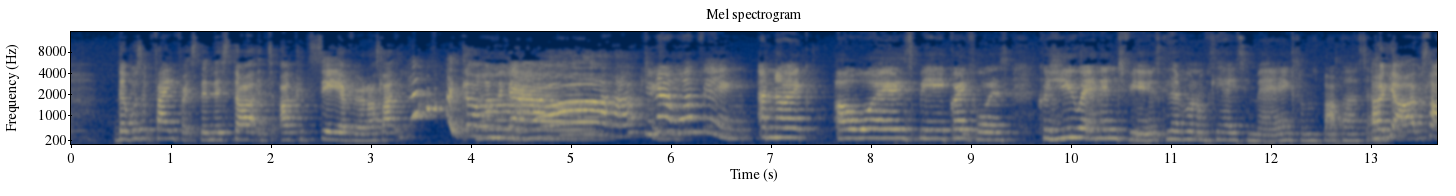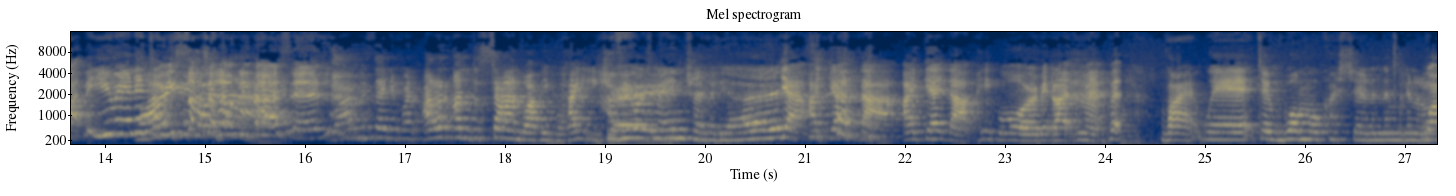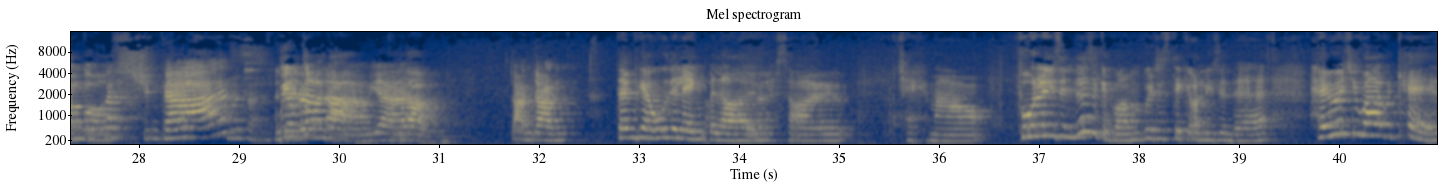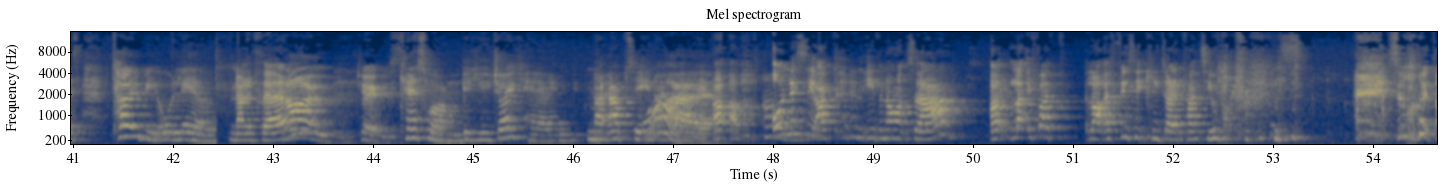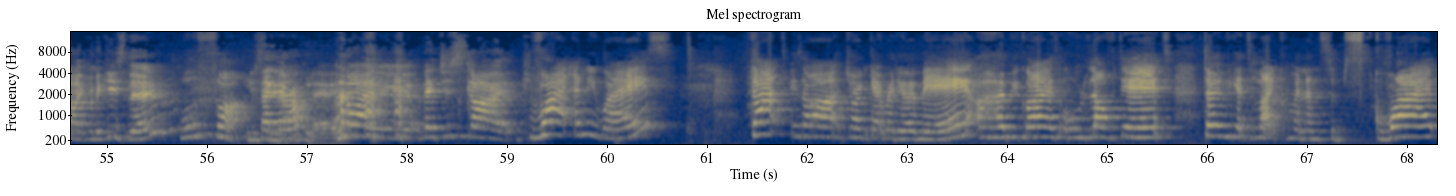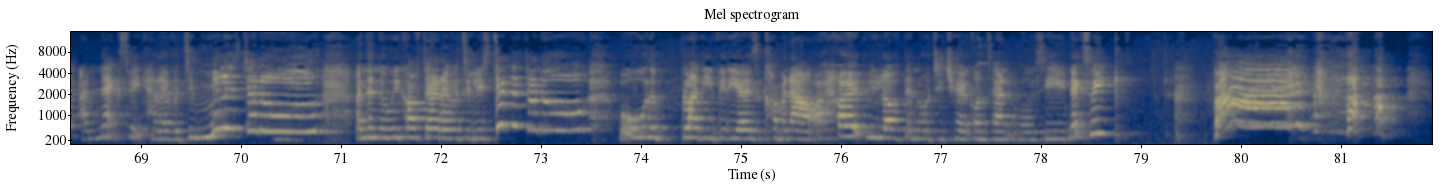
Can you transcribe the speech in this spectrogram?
There wasn't favourites. Then they started. I could see everyone. I was like, yeah, go on the girl. how Do you know one thing? And like, I'll always be grateful is because you were in interviews, because everyone obviously hated me, because I'm a bad person. Oh yeah, I was like, But you were in Why are interviews. you such a lovely that. person? Why was they different? I don't understand why people hate you. Have you watched my intro video? Yeah, I get that. I get that. People are a bit like, meh, but Right, we're doing one more question and then we're gonna One more off. question, guys. We've done now, yeah. Done. Done, done. Don't forget all the link below, so check them out. For Lucinda, there's a good one. We'll just stick it on Lucinda. Who would you rather kiss, Toby or Leo? None of them. No, choose. Kiss one. Are you joking? No, absolutely no way. Why? I, I, Honestly, I couldn't even answer that. I, like if I like I physically don't fancy your boyfriends, so I don't want to kiss them. Well, fuck. You say they're ugly. No, they're just like. Right, anyways, that our Drunk Get Ready with me. I hope you guys all loved it. Don't forget to like, comment and subscribe. And next week head over to Millie's channel. And then the week after head over to Lucinda's channel. Where all the bloody videos are coming out. I hope you loved the Naughty Trio content. We'll see you next week. Bye!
